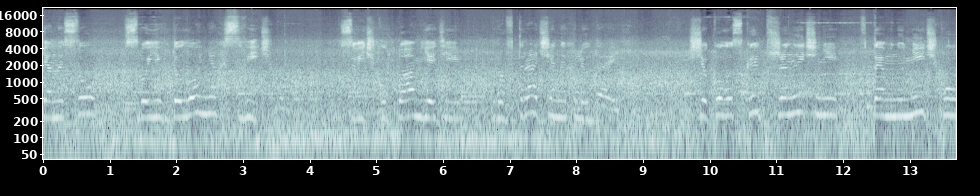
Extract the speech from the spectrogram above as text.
Я несу в своїх долонях свічку, свічку пам'яті про втрачених людей, що колоски пшеничні в темну нічку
